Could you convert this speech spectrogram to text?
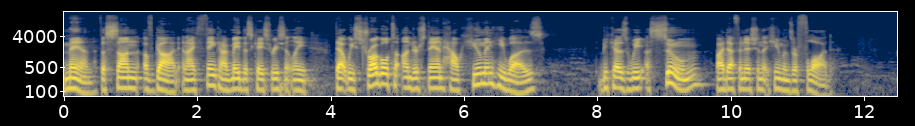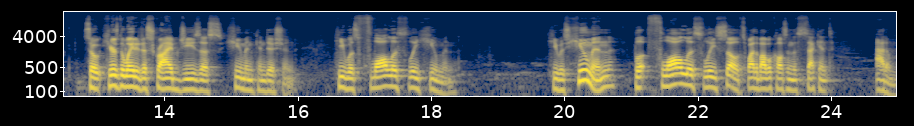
man, the Son of God. And I think, and I've made this case recently, that we struggle to understand how human he was because we assume, by definition, that humans are flawed. So here's the way to describe Jesus' human condition He was flawlessly human. He was human, but flawlessly so. That's why the Bible calls him the second Adam.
